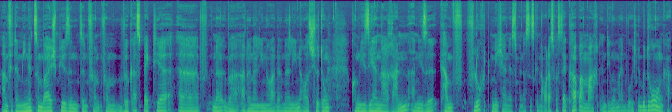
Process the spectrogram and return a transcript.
Amphetamine zum Beispiel sind, sind von, vom Wirkaspekt her äh, ne, über Adrenalin, Noradrenalin-Ausschüttung, kommen die sehr nah ran an diese Kampf-Flucht-Mechanismen. Das ist genau das, was der Körper macht in dem Moment, wo ich eine Bedrohung habe.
